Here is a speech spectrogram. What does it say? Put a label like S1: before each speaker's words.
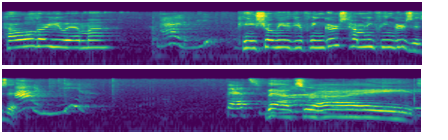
S1: How old are you, Emma? Can you show me with your fingers? How many fingers is it?
S2: Ali.
S3: That's
S1: That's right.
